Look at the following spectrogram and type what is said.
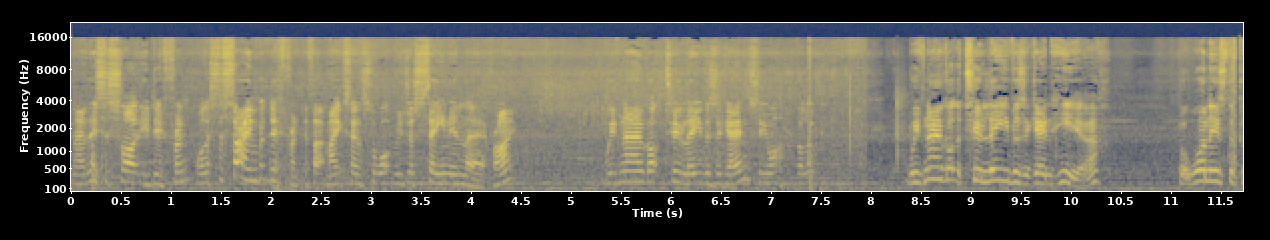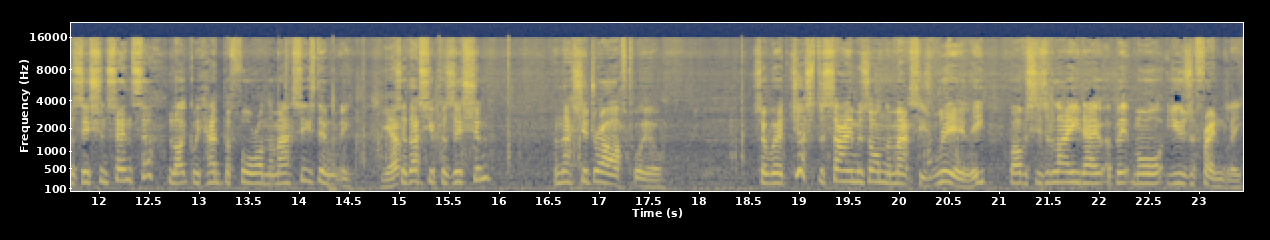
Now this is slightly different. Well, it's the same but different, if that makes sense to what we've just seen in there, right? We've now got two levers again, so you want to have a look. We've now got the two levers again here, but one is the position sensor, like we had before on the Masseys, didn't we? Yep. So that's your position, and that's your draft wheel. So we're just the same as on the Masseys, really, but obviously it's laid out a bit more user-friendly.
